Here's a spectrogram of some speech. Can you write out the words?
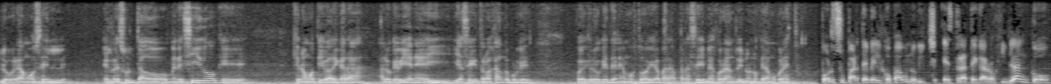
logramos el, el resultado merecido que, que nos motiva de cara a lo que viene y a seguir trabajando porque, porque creo que tenemos todavía para, para seguir mejorando y no nos quedamos con esto. Por su parte, Belko Paunovic, estratega rojiblanco,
